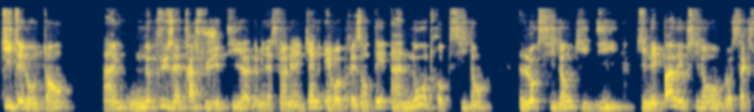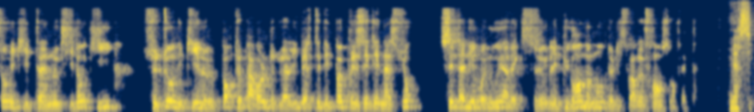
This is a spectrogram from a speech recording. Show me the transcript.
quitter l'OTAN, Hein, ne plus être assujetti à la domination américaine et représenter un autre Occident, l'Occident qui dit, qui n'est pas l'Occident anglo-saxon, mais qui est un Occident qui se tourne et qui est le porte-parole de la liberté des peuples et des nations, c'est-à-dire renouer avec les plus grands moments de l'histoire de France, en fait. Merci.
